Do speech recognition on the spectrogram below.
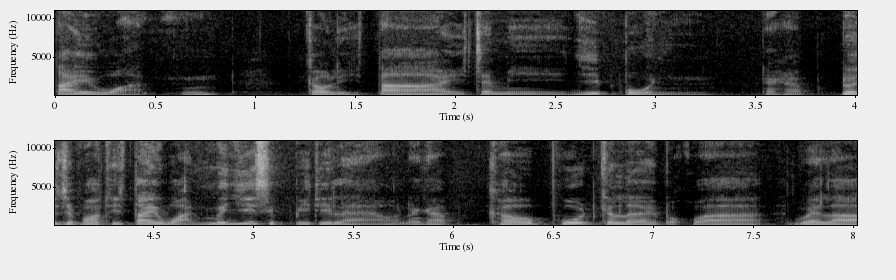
ไต้หวัน เกาหลีใต้จะมีญี่ปุ่น นะครับโดยเฉพาะที่ไต้หวันเมื่อ 20 ปีที่แล้วนะครับเขาพูดกันเลยบอกว่าเวลา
